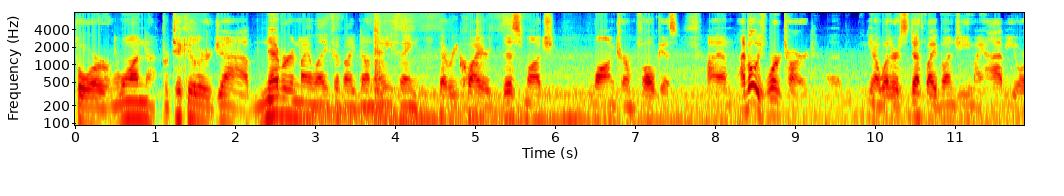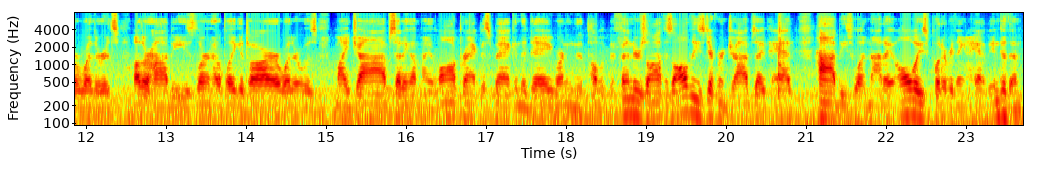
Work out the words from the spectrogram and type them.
for one particular job. Never in my life have I done anything that required this much long term focus. Um, I've always worked hard. You know, whether it's Death by Bungee, my hobby, or whether it's other hobbies, learn how to play guitar, whether it was my job, setting up my law practice back in the day, running the public defender's office, all these different jobs I've had, hobbies, whatnot. I always put everything I have into them,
